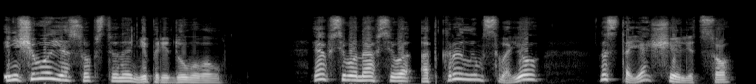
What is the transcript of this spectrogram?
«И ничего я, собственно, не придумывал. Я всего-навсего открыл им свое настоящее лицо».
